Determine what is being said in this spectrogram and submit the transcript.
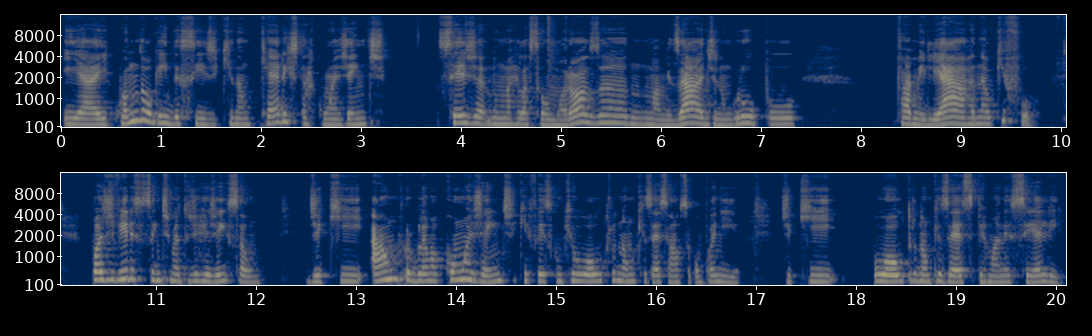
E aí, quando alguém decide que não quer estar com a gente, seja numa relação amorosa, numa amizade, num grupo familiar, né, o que for pode vir esse sentimento de rejeição, de que há um problema com a gente que fez com que o outro não quisesse a nossa companhia, de que o outro não quisesse permanecer ali.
